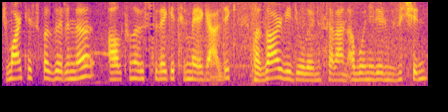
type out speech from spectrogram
Cumartesi pazarını altına üstüne getirmeye geldik. Pazar videolarını seven abonelerimiz için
